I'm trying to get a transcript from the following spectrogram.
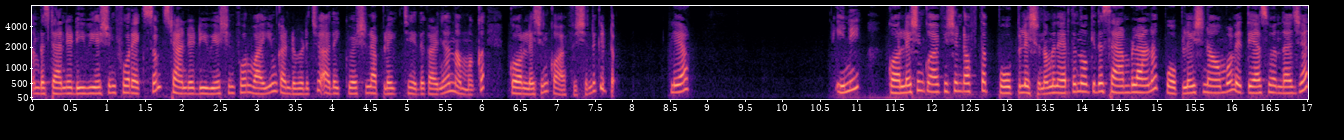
നമ്മുടെ സ്റ്റാൻഡേർഡ് ഡീവിയേഷൻ ഫോർ എക്സും സ്റ്റാൻഡേർഡ് ഡീവിയേഷൻ ഫോർ വൈയും കണ്ടുപിടിച്ച് അത് ഇക്വേഷനിൽ അപ്ലൈ ചെയ്ത് കഴിഞ്ഞാൽ നമുക്ക് കോറിലേഷൻ കോഎഫിഷ്യന്റ് കിട്ടും. ക്ലിയർ ഇനി correlation coefficient of the population നമ്മൾ നേരത്തെ നോക്കിയത് സാമ്പിൾ ആണ്. പോപ്പുലേഷൻ ആവുമ്പോൾ വ്യത്യാസം എന്താ വെച്ചാൽ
